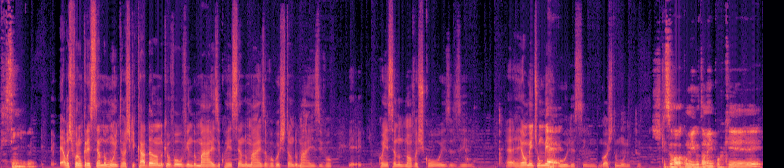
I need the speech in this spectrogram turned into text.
Sim, é Elas foram crescendo muito. Eu acho que cada ano que eu vou ouvindo mais e conhecendo mais, eu vou gostando mais e vou conhecendo novas coisas e é realmente um mergulho, é... assim. Gosto muito. Acho que isso rola comigo também, porque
